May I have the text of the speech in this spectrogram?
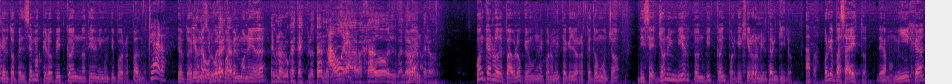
¿cierto? Pensemos que los Bitcoin no tienen ningún tipo de respaldo, Claro. ¿Cierto? Es es como si fuera está- papel moneda. Es una burbuja que está explotando, porque Ahora. ya ha bajado el valor, Bueno. pero Juan Carlos de Pablo, que es un economista que yo respeto mucho, dice, yo no invierto en Bitcoin porque quiero dormir tranquilo. Apa. ¿Por qué pasa esto? Digamos, mi hija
